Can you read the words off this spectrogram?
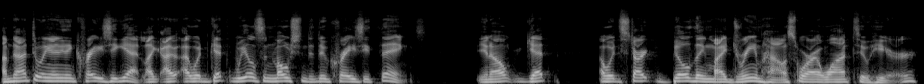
I'm not doing anything crazy yet. Like I, I would get wheels in motion to do crazy things. You know, get I would start building my dream house where I want to here.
